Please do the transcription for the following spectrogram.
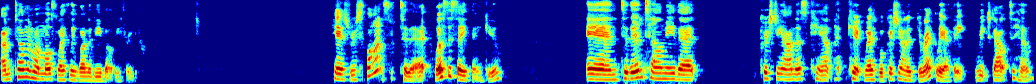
I'm, I'm telling them I'm most likely going to be voting for you. His response to that was to say thank you and to then tell me that Kristiana's camp, well, Kristiana directly, I think, reached out to him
